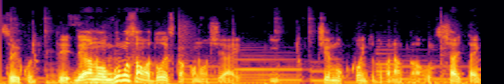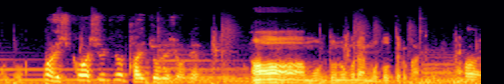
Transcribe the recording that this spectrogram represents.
そういうことで、で、あの、ゴゴさんはどうですか、この試合。い注目ポイントとかなんかおっしゃりたいことは？まあ、石川修司の体調でしょうね。ああ、もうどのぐらい戻ってるかってことね。はい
